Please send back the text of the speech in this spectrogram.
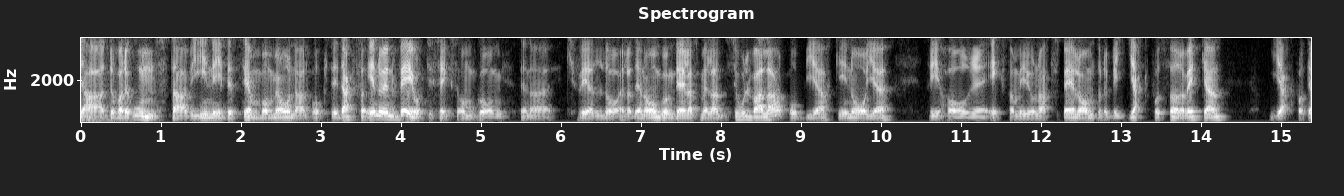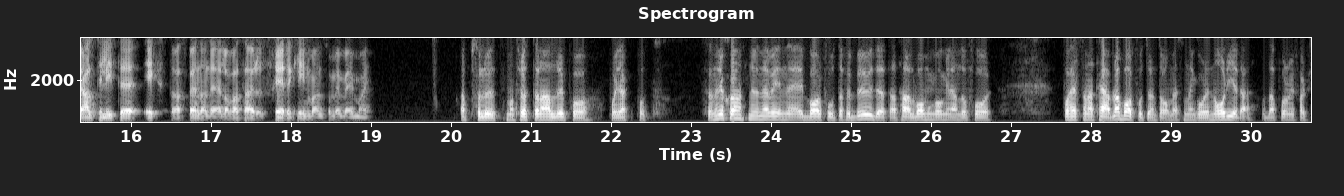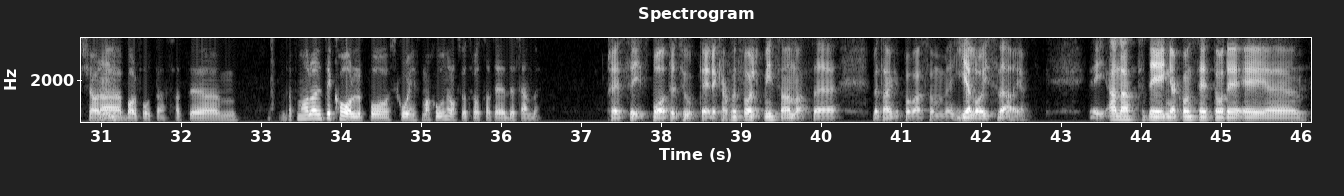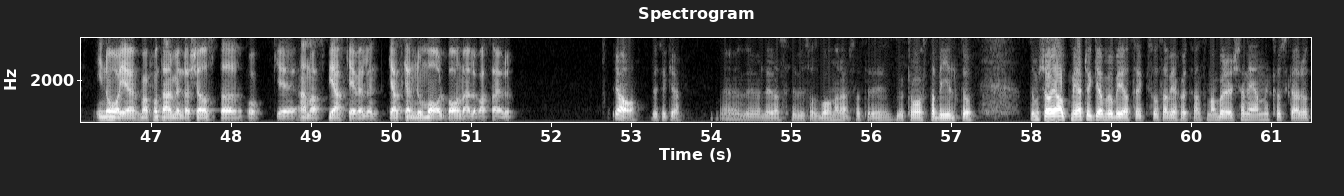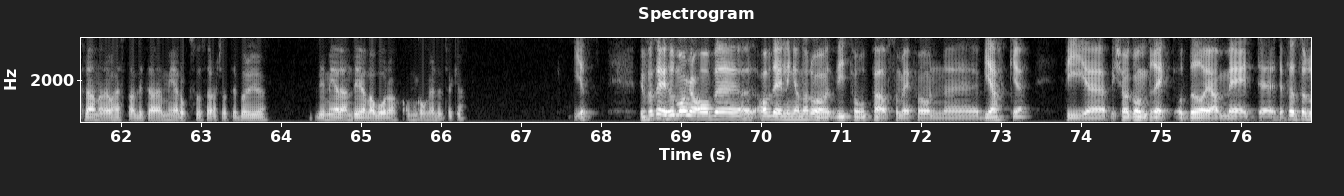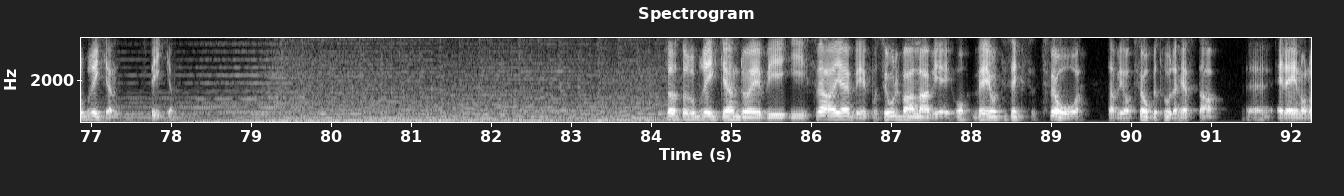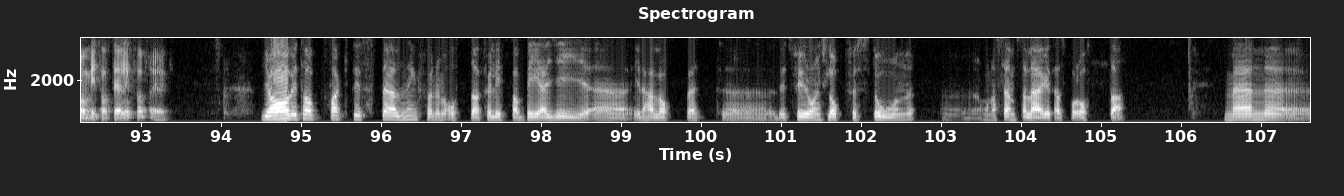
Ja, då var det onsdag. Vi är inne i december månad och det är dags för ännu en V86-omgång. Denna kväll då, eller denna omgång delas mellan Solvalla och Bjerke i Norge. Vi har eh, extra miljoner att spela om då det blir jackpot förra veckan. Jackpot är alltid lite extra spännande, eller vad säger du Fredrik Lindman som är med mig? Absolut, man tröttnar aldrig på, på jackpot. Sen är det skönt nu när vi är inne i barfotaförbudet att halva omgången ändå får får hästarna tävla barfota runt om eftersom den går i Norge där och där får de ju faktiskt köra mm. barfota. Så att, um, där får man hålla lite koll på skoinformationen också trots att det är december. Precis, bra att du tog upp det. Det kanske folk missar annars eh, med tanke på vad som gäller i Sverige. Annat, det är inga konstigheter. Det är eh, i Norge, man får inte använda körspö och eh, annars Bjerke är väl en ganska normal bana eller vad säger du? Ja, det tycker jag. Eh, det är väl deras huvudstadsbana där så att det brukar vara stabilt och de kör ju allt mer tycker jag med V86 och V75 så man börjar känna igen kuskar och tränare och hästar lite mer också så här så att det börjar ju bli mer en del av våra omgångar nu tycker jag. Yes. Vi får se hur många av eh, avdelningarna då vi tar upp här som är från eh, Bjerke. Vi, eh, vi kör igång direkt och börjar med eh, den första rubriken, spiken. Första rubriken, då är vi i Sverige, vi är på Solvalla, vi är V86 2, där vi har två betrodda hästar. Eh, är det en av dem vi tar ställning för, Fredrik? Ja, vi tar faktiskt ställning för nummer åtta, Filippa BJ, eh, i det här loppet. Eh, det är ett fyraåringslopp för ston. Eh, hon har sämsta läget här, spår åtta. Men eh,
